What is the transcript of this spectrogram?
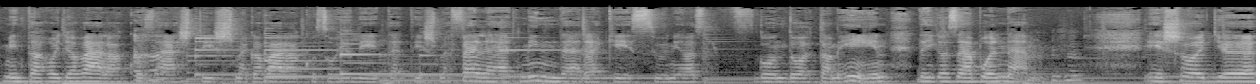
mint ahogy a vállalkozást Aha. is, meg a vállalkozói létet is, mert fel lehet mindenre készülni, azt gondoltam én, de igazából nem. Uh-huh. És hogy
